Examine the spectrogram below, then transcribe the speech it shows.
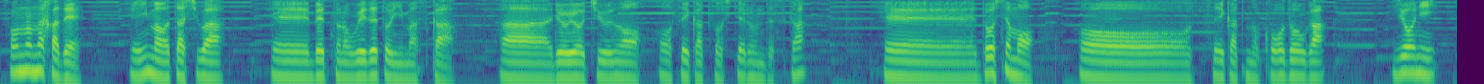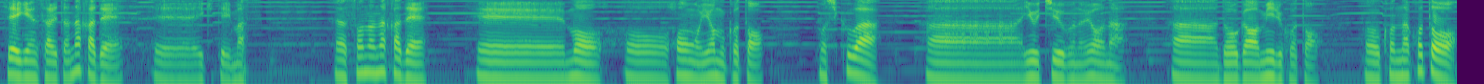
そんな中で今私は、えー、ベッドの上でといいますかあ療養中の生活をしてるんですが、えー、どうしても生活の行動が非常に制限された中で、えー、生きています。そんな中で、えー、もう本を読むこともしくはあ YouTube のようなあ動画を見ることこんなこと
